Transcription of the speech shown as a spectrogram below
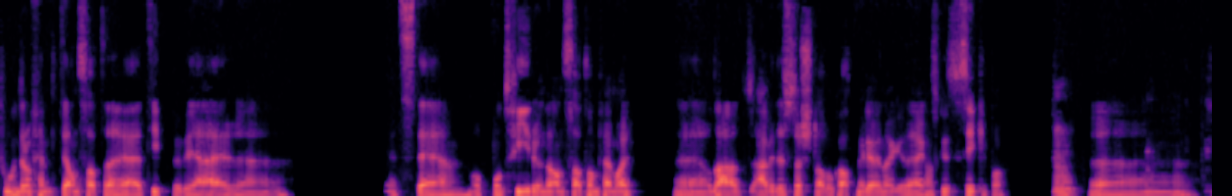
250 ansatte. Jeg tipper vi er uh, et sted opp mot 400 ansatte om fem år. Eh, og da er vi det største advokatmiljøet i Norge, det er jeg ganske sikker på. Mm. Uh,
